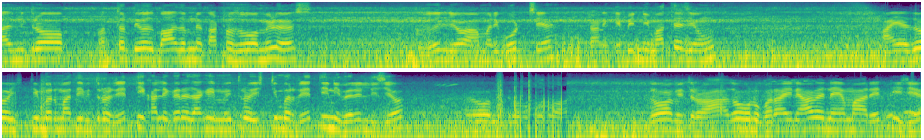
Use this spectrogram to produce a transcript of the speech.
આજ મિત્રો સત્તર દિવસ બાદ અમને કાંઠો જોવા મળ્યો જોઈ લ્યો, આ અમારી બોટ છે, કારણ કેબિનની માથે છે હું. અહીંયા જો સ્ટીમરમાંથી મિત્રો રેતી ખાલી કરે આખી મિત્રો સ્ટીમર રેતીની ભરેલી છે જો મિત્રો. જો મિત્રો, આ જો ઓલું ભરાઈને આવે ને, એમાં રેતી છે.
